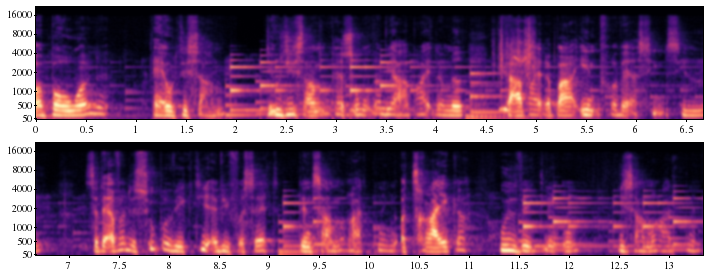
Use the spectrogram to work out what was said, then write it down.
og borgerne er jo det samme. Det er jo de samme personer, vi arbejder med. Vi arbejder bare ind fra hver sin side. Så derfor er det super vigtigt, at vi får sat den samme retning og trækker udviklingen i samme retning.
